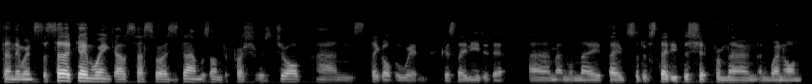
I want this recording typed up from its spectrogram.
Then they went to the third game away where Galatasaray Zidane was under pressure for his job, and they got the win because they needed it. Um, and then they they sort of steadied the ship from there and, and went on,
